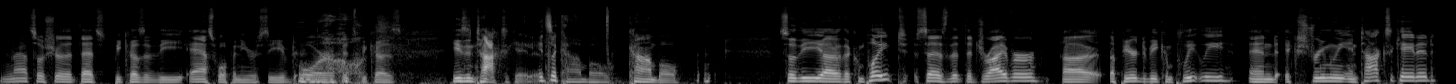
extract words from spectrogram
Not so sure that that's because of the ass whooping he received, or if it's because he's intoxicated. It's a combo. combo. So the uh, the complaint says that the driver uh, appeared to be completely and extremely intoxicated,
